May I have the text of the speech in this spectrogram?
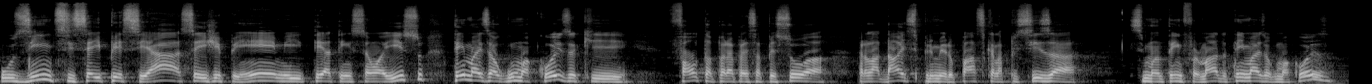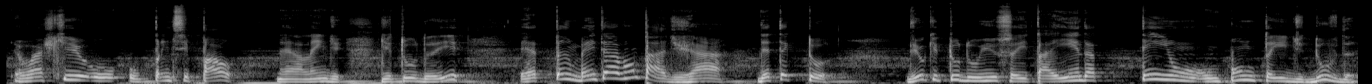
os índices, se é IPCA, se é IGPM, ter atenção a isso. Tem mais alguma coisa que falta para essa pessoa, para ela dar esse primeiro passo, que ela precisa se manter informada? Tem mais alguma coisa? Eu acho que o, o principal né, além de, de tudo aí, é também ter a vontade, já detectou, viu que tudo isso aí tá aí, ainda tem um, um ponto aí de dúvida,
